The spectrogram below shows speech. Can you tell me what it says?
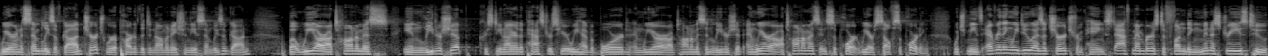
We are an Assemblies of God church. We're a part of the denomination, the Assemblies of God. But we are autonomous in leadership Christy and I are the pastors here. We have a board and we are autonomous in leadership and we are autonomous in support. We are self supporting, which means everything we do as a church, from paying staff members to funding ministries to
